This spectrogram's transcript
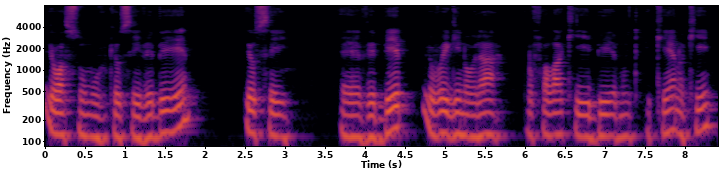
eu assumo que eu sei VBE, eu sei é, VB, eu vou ignorar, vou falar que IB é muito pequeno aqui,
